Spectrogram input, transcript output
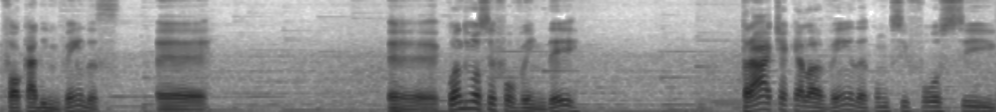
focado em vendas. É, é, quando você for vender, trate aquela venda como se fosse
